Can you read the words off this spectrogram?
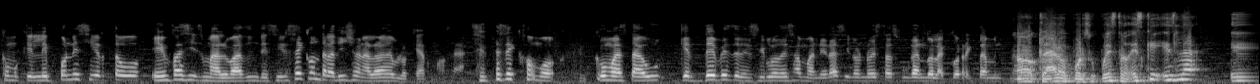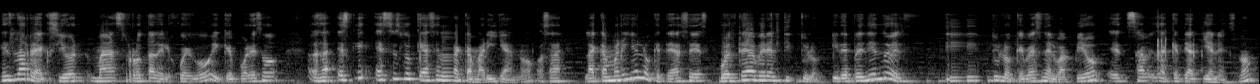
como que le pone cierto énfasis malvado en decir second tradition a la hora de bloquear, ¿no? O sea, se me hace como, como hasta que debes de de esa manera, si no, no estás jugándola correctamente. No, claro, por supuesto. Es que es la, es la reacción más rota del juego y que por eso, o sea, es que eso es lo que hace la camarilla, ¿no? O sea, la camarilla lo que te hace es voltear a ver el título y dependiendo del título que ves en el vampiro, eh, sabes a qué te atienes, ¿no?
